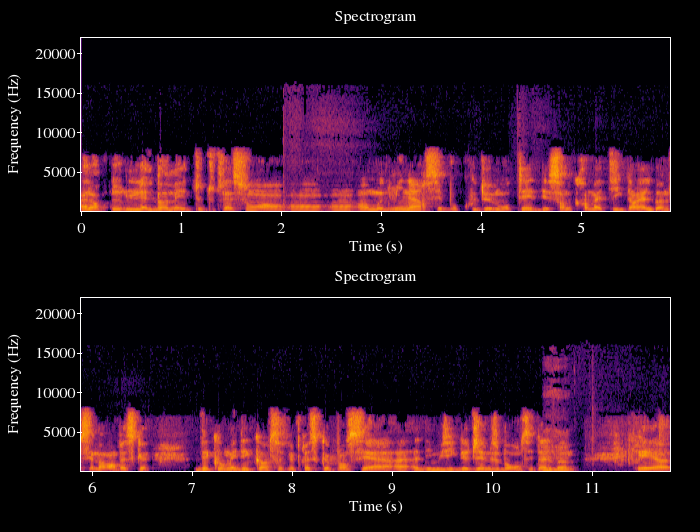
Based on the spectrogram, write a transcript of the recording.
Alors euh, l'album est de toute façon en, en, en, en mode mineur, c'est beaucoup de montées, de descentes chromatiques dans l'album. C'est marrant parce que dès qu'on met des cordes, ça fait presque penser à, à, à des musiques de James Bond cet album. Et euh,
